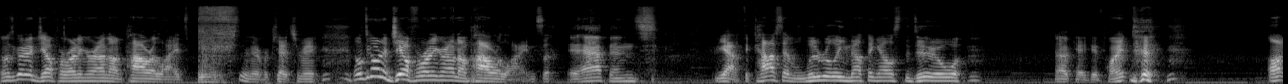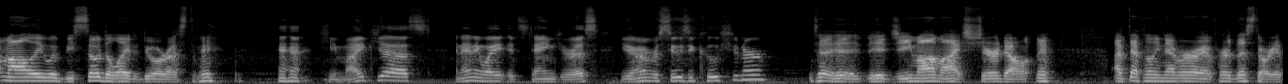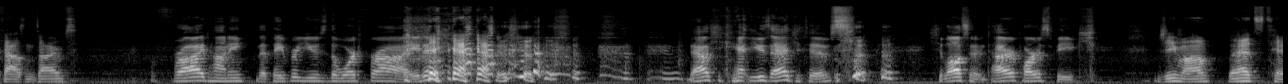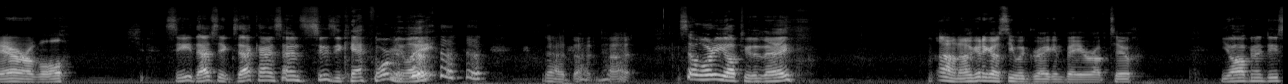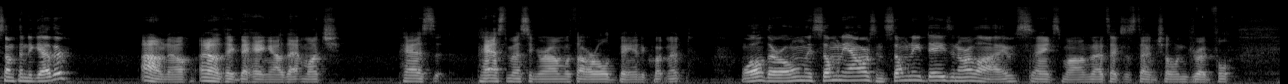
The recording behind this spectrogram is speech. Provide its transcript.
No one's going to jail for running around on power lines. Pfft, they never catch me. No one's going to jail for running around on power lines. It happens. Yeah, the cops have literally nothing else to do. Okay, good point. Aunt Molly would be so delighted to arrest me. he might just. And anyway, it's dangerous. You remember Susie Kushner? Gee, mom, I sure don't. I've definitely never have heard this story a thousand times. Fried, honey. The paper used the word fried. now she can't use adjectives. She lost an entire part of speech. Gee, mom, that's terrible. See, that's the exact kind of sentence Susie can't formulate. Dot, dot, dot. so, what are you up to today? I don't know. I'm gonna go see what Greg and Bay are up to. You all gonna do something together? I don't know. I don't think they hang out that much. Past, past messing around with our old band equipment. Well, there are only so many hours and so many days in our lives. Thanks, mom. That's existential and dreadful.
